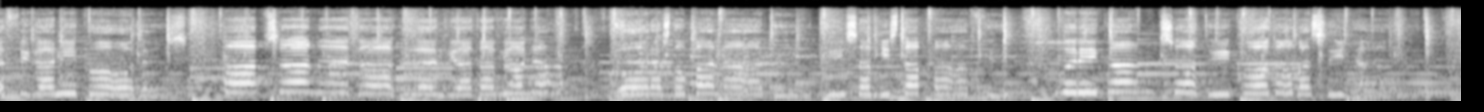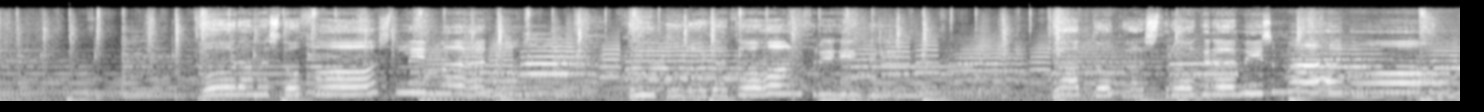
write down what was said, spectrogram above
έφυγαν οι κόρες Πάψανε τα γλέντια τα βιολιά Τώρα στο παλάτι της αυγής τα πάθη Βρήκαν ξωτικό το βασιλιά. Τώρα μες στο φως θλιμμένο Κούκουγα για τον θρύβη Κι απ' το κάστρο γκρεμισμένος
